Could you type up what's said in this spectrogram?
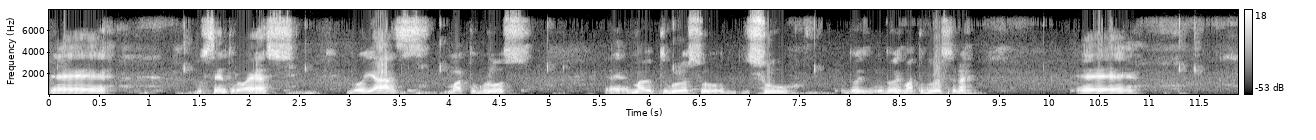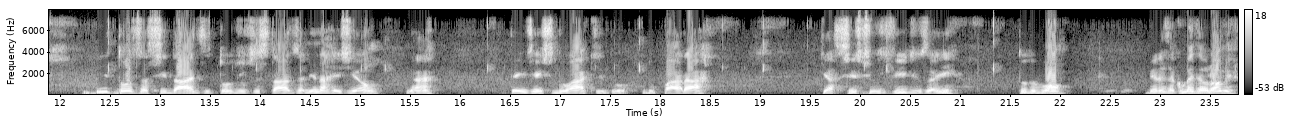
é do Centro-Oeste, Goiás, Mato Grosso, é, Mato Grosso do Sul, dois, dois Mato Grosso, né? É, e todas as cidades e todos os estados ali na região, né? Tem gente do Acre, do, do Pará, que assiste os vídeos aí. Tudo bom? Beleza? Como é teu nome?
